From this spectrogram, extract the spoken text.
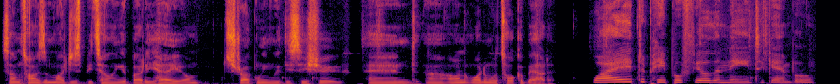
Sometimes it might just be telling a buddy, "Hey, I'm struggling with this issue, and uh, I want to talk about it." Why do people feel the need to gamble?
